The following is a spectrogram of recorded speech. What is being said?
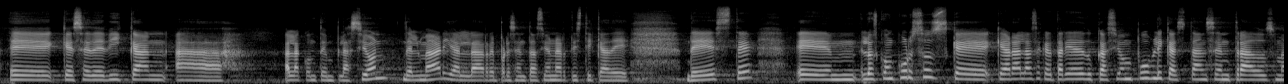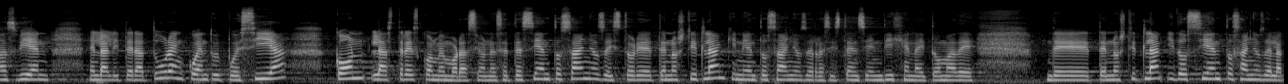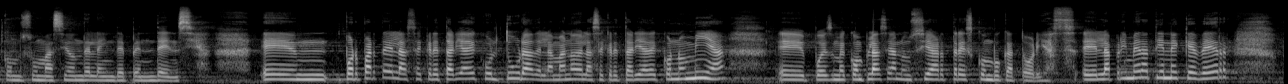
eh, que se dedican a, la contemplación del mar y a la representación artística de, este. Em, los concursos que, que, hará la Secretaría de Educación Pública están centrados más bien en la literatura, en cuento y poesía, con las tres conmemoraciones, 700 años de historia de Tenochtitlán, 500 años de resistencia indígena y toma de de Tenochtitlán y 200 años de la consumación de la independencia. Em, por parte de la Secretaría de Cultura, de la mano de la Secretaría de Economía, eh, pues me complace anunciar tres convocatorias. Eh, la primera tiene que ver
